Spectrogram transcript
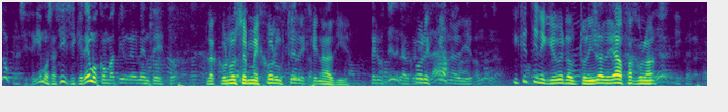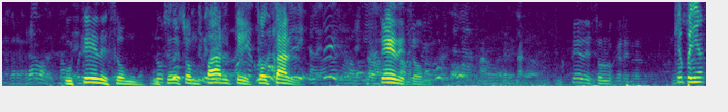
No, pero si seguimos así, si queremos combatir realmente esto. Las conocen mejor ustedes que nadie. Pero usted es la Mejores autoridad. que la AFA, nadie. ¿Y qué tiene que ver la autoridad de AFA con la... Ustedes son, ustedes son parte total. Ustedes son. Ustedes son los que arreglan. ¿Qué opinión,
